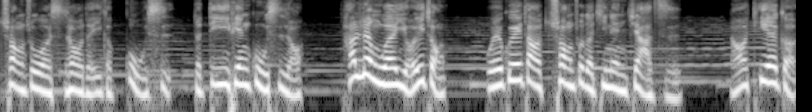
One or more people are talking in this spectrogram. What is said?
创作时候的一个故事的第一篇故事哦。他认为有一种回归到创作的纪念价值。然后第二个，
